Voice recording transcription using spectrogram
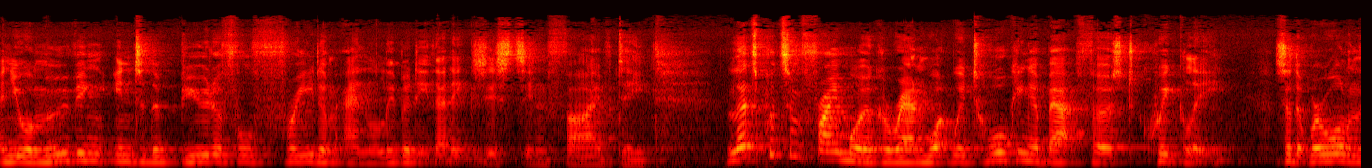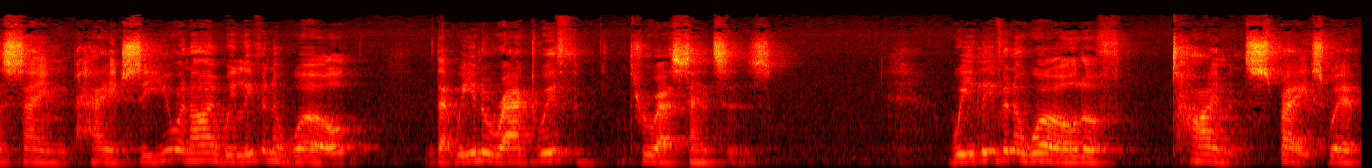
and you are moving into the beautiful freedom and liberty that exists in 5D. Let's put some framework around what we're talking about first quickly so that we're all on the same page. See, you and I, we live in a world that we interact with through our senses. We live in a world of time and space where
